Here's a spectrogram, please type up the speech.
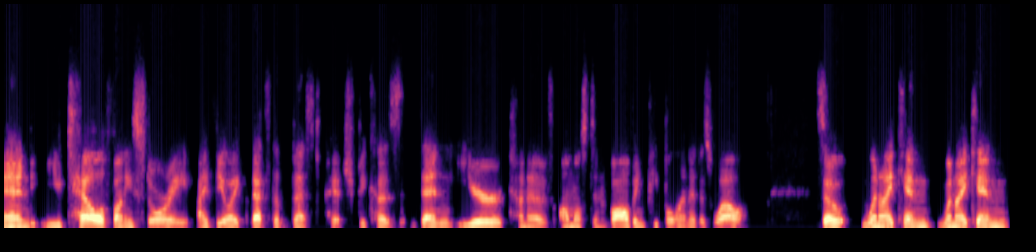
and you tell a funny story, I feel like that's the best pitch because then you're kind of almost involving people in it as well. So when I can, when I can,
